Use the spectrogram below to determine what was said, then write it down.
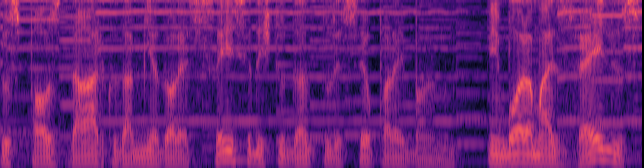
dos paus d'arco da minha adolescência de estudante do Liceu Paraibano. Embora mais velhos,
